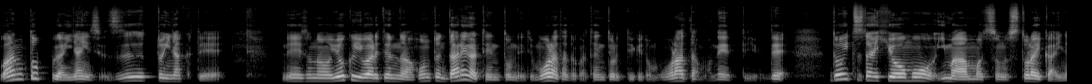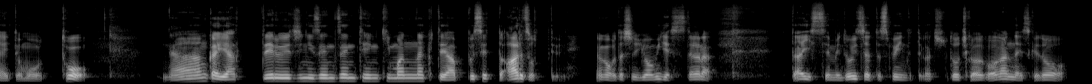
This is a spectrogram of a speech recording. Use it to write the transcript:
ワントップがいないんですよ。ずっといなくて。でそのよく言われてるのは本当に誰が点取んねんってモラタとか点取るって言うけどモラタもねっていう。でドイツ代表も今あんまそのストライカーいないと思うとなんかやってるうちに全然点決まんなくてアップセットあるぞっていうね。のが私の読みです。だから第1戦目ドイツだったスペインだったかちょっとどっちか分かんないですけど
